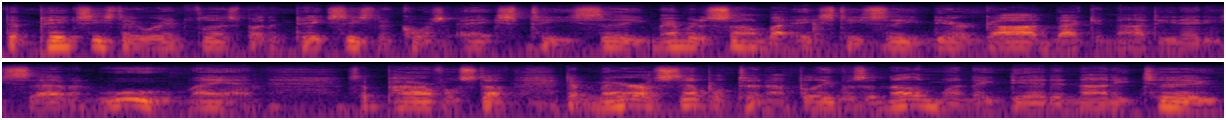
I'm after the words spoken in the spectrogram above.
The Pixies, they were influenced by the Pixies, and of course XTC. Remember the song by XTC, "Dear God," back in 1987. Woo, man, some powerful stuff. The Marrow Simpleton, I believe, was another one they did in '92.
